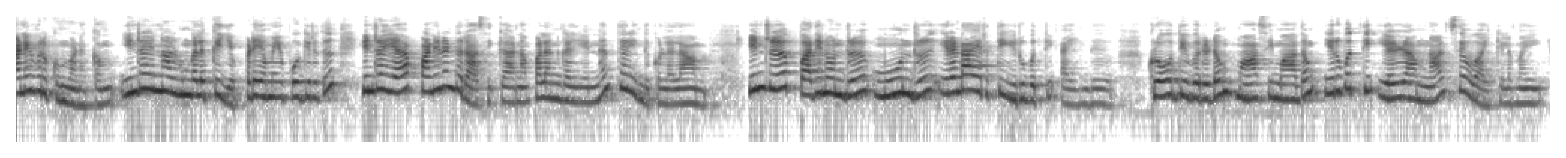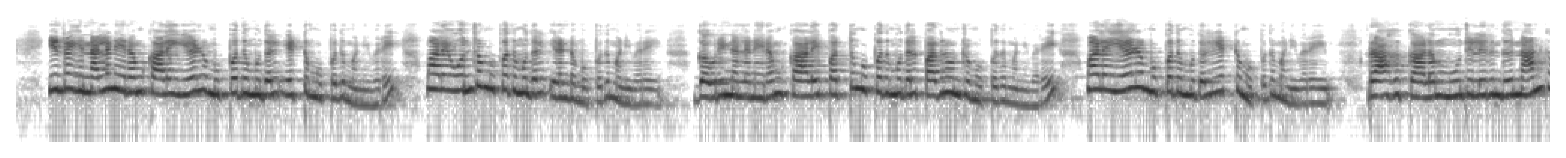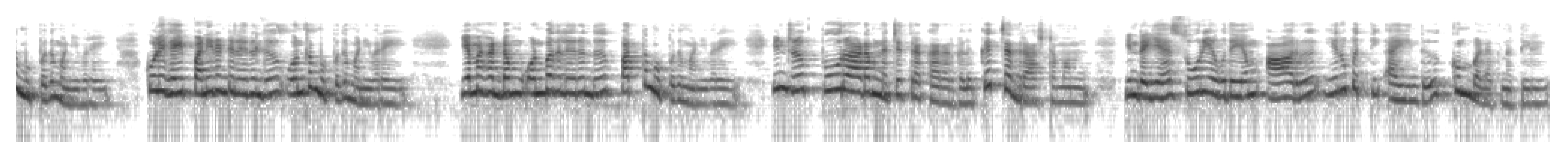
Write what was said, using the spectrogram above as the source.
அனைவருக்கும் வணக்கம். இன்றைய நாள் உங்களுக்கு எப்படி அமையப் போகிறது? இன்றைய பன்னிரண்டு ராசிக்கான பலன்கள் என்ன தெரிந்து கொள்ளலாம். இன்று பதினொன்று மூன்று இரண்டாயிரத்தி இருபத்தி ஐந்து. குரோதி வருடம் மாசி மாதம் இருபத்தி ஏழாம் நாள் செவ்வாய்க்கிழமை. இன்றைய நல்ல நேரம் காலை ஏழு முப்பது முதல் எட்டு முப்பது மணி வரை மாலை ஒன்று முப்பது முதல் இரண்டு முப்பது மணி வரை கௌரி நல்ல நேரம் காலை பத்து முப்பது முதல் பதினொன்று முப்பது மணி வரை மாலை ஏழு முப்பது முதல் எட்டு முப்பது மணி வரை. ராகு காலம் மூன்றிலிருந்து நான்கு முப்பது மணி வரை. குளிகை பன்னிரெண்டிலிருந்து ஒன்று முப்பது மணி வரை. யமகண்டம் ஒன்பதிலிருந்து பத்து முப்பது மணி வரை. இன்று பூராடம் நட்சத்திரக்காரர்களுக்கு சந்திராஷ்டமம். இன்றைய சூரிய உதயம் ஆறு இருபத்தி ஐந்து கும்பலக்னத்தில்.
